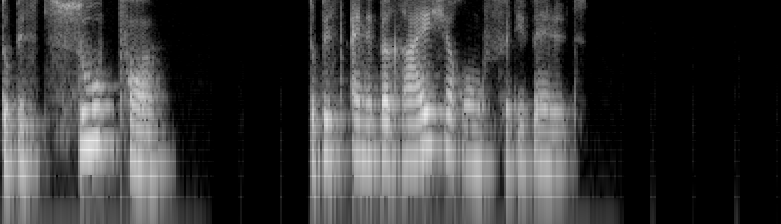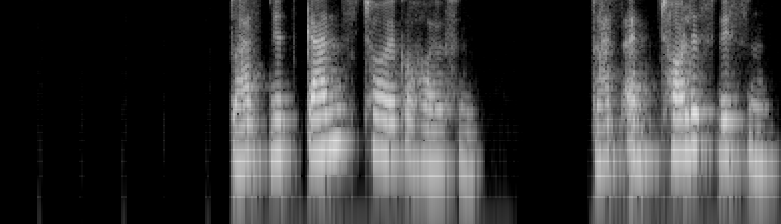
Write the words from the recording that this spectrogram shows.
Du bist super. Du bist eine Bereicherung für die Welt. Du hast mir ganz toll geholfen. Du hast ein tolles Wissen.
